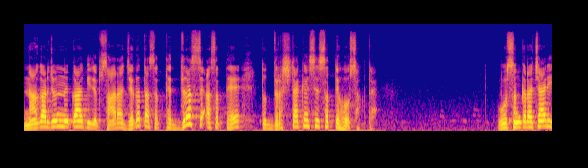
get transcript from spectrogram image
नागार्जुन ने कहा कि जब सारा जगत असत्य है दृश्य असत्य है तो दृष्टा कैसे सत्य हो सकता है? वो शंकराचार्य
